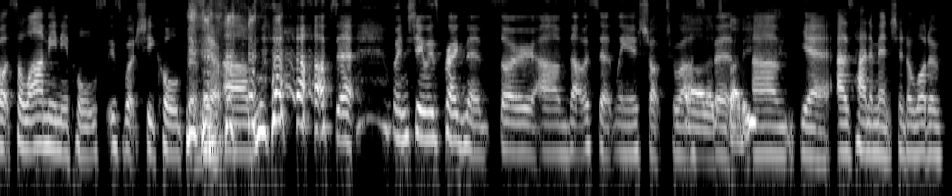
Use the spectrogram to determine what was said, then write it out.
got salami nipples, is what she called them, Yeah. um, after when she was pregnant. So um, that was certainly a shock to us. Oh, that's but funny. Um, yeah, as Hannah mentioned, a lot of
